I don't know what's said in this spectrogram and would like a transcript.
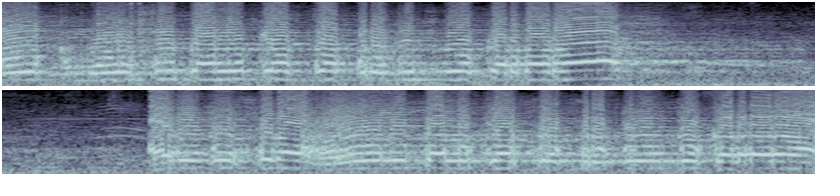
एक मुळशी तालुक्याचा प्रतिनिधित्व करणारा आणि दुसरा हवेली तालुक्याचं प्रतिनिधित्व करणारा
